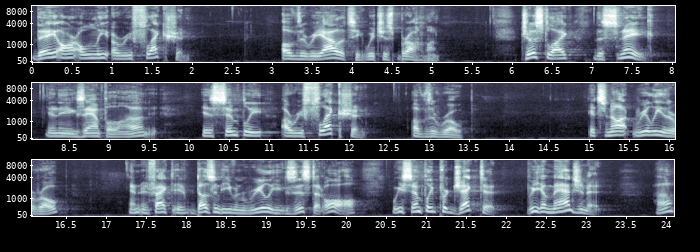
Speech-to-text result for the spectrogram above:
they are only a reflection of the reality, which is Brahman. Just like the snake in the example uh, is simply a reflection of the rope. It's not really the rope, and in fact, it doesn't even really exist at all. We simply project it, we imagine it. Huh?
